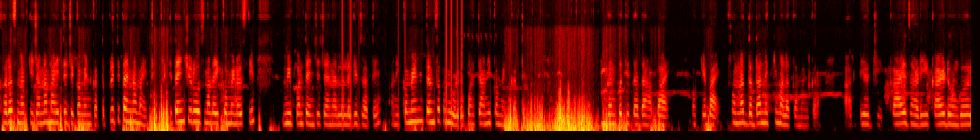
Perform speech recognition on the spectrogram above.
खरंच नक्की ज्यांना माहिती आहे जे कमेंट करतात प्रीतीताईंना माहिती आहे. प्रीतीताईंची रोज मला एक कमेंट असते मी पण त्यांच्या चॅनलला लगेच जाते आणि कमेंट त्यांचा पण व्हिडिओ पाहते आणि कमेंट करते. गणपती दादा बाय ओके बाय सोमनाथ दादा नक्की मला कमेंट करा. आरती काय झाडी काय डोंगर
